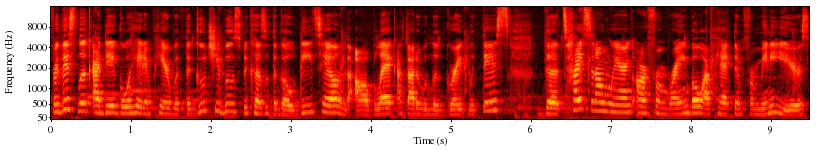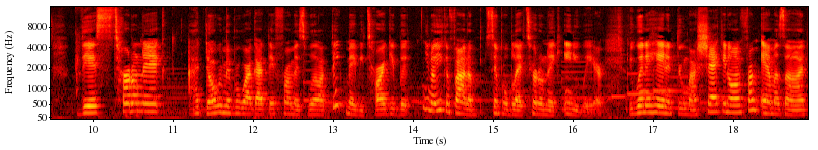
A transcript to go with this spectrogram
For this look, I did go ahead and pair with the Gucci boots because of the gold detail and the all black. I thought it would look great with this. The tights that I'm wearing are from Rainbow. I've had them for many years. This turtleneck, I don't remember where I got that from as well. I think maybe Target, but you know, you can find a simple black turtleneck anywhere. We went ahead and threw my shacket on from Amazon,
